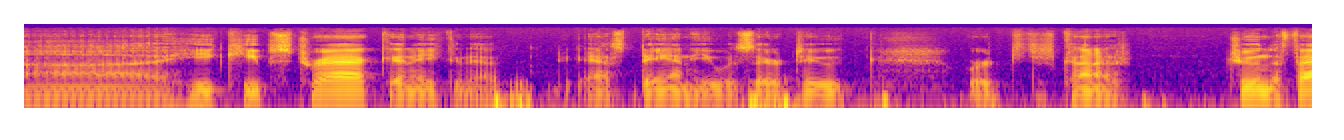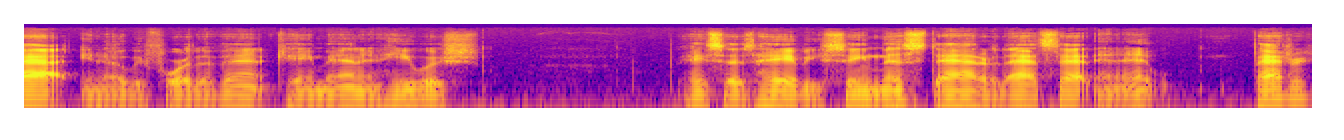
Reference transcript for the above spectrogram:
Uh, he keeps track, and he can ask Dan. He was there too. We're just kind of chewing the fat, you know, before the event came in, and he was. He says, "Hey, have you seen this stat or that stat?" And it, Patrick,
